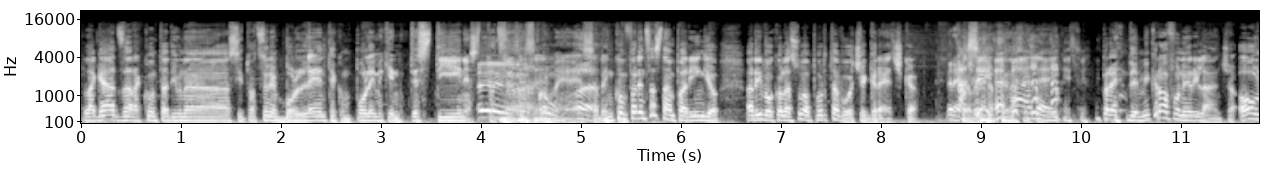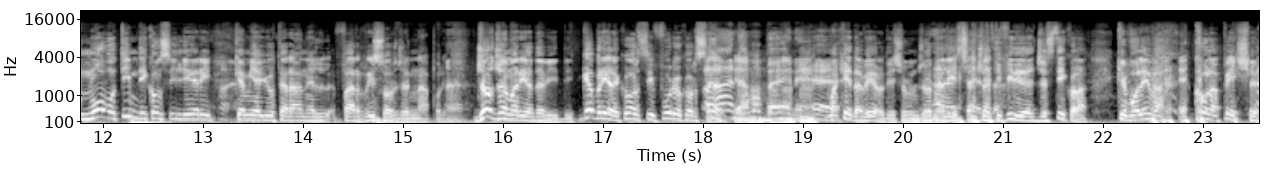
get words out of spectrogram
La Gazza racconta di una situazione bollente con polemiche intestine, situazione Eh, compromessa. eh. Beh, In conferenza stampa Ringhio arrivo con la sua portavoce Grecca. Ah, lei. Prende il microfono e rilancia. Ho un nuovo team di consiglieri che mi aiuterà nel far risorgere Napoli. Giorgio Maria Davidi, Gabriele Corsi, Furio Corselli. Ah, andiamo bene. eh. Ma che davvero, dice un giornalista, Eh, certo. cioè ti fidi del gesticola che voleva con la pesce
